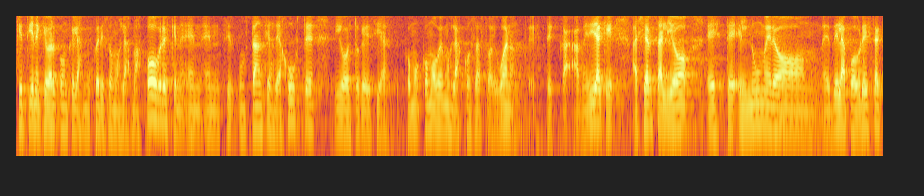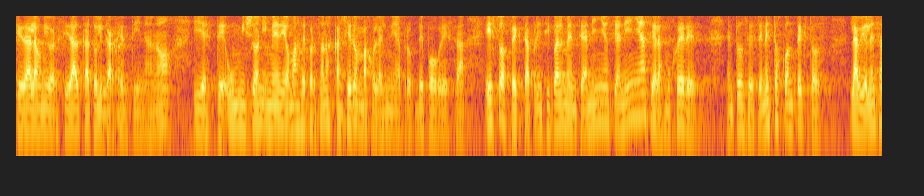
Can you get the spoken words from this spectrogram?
que tiene que ver con que las mujeres somos las más pobres, que en, circunstancias de ajuste, digo esto que decías, ¿cómo, cómo vemos las cosas hoy? Bueno, este, a medida que ayer salió este, el número eh, de la pobreza que da la Universidad Católica Argentina, ¿no? y este, un millón y medio más de personas cayeron bajo la línea de, pobreza. Eso afecta principalmente a niños y a niñas y a las mujeres. Entonces, en estos contextos, la violencia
